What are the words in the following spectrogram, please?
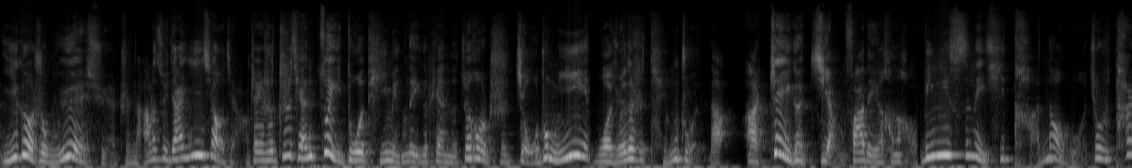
一个是《五月雪》只拿了最佳音效奖，这是之前最多提名的一个片子，最后是九中一，我觉得是挺准的啊。这个奖发的也很好。威尼斯那期谈到过，就是他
